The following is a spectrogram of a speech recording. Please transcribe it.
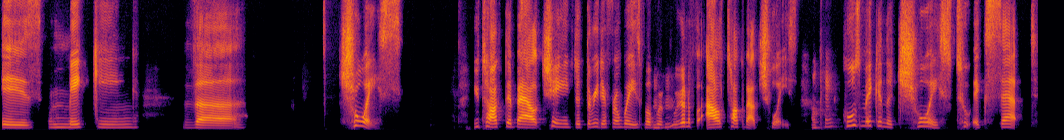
is making the choice you talked about change the three different ways, but mm-hmm. we're, we're gonna I'll talk about choice. Okay. Who's making the choice to accept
